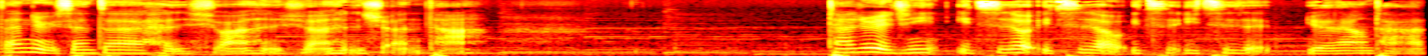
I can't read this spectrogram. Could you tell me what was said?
但女生真的很喜欢很喜欢很喜欢他。他就已经一次又一次又一次一次的原谅他，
